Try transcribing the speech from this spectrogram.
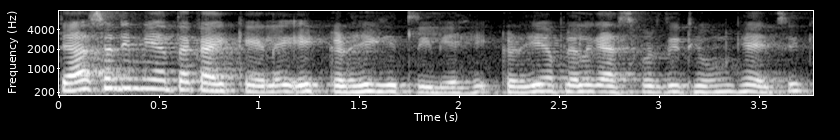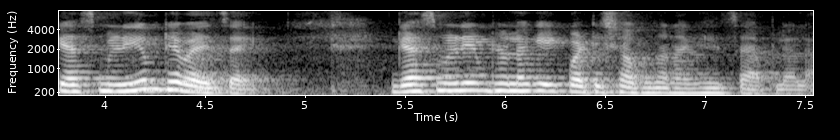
त्यासाठी मी आता काय केलं आहे एक कढई घेतलेली आहे. कढई आपल्याला गॅसवरती ठेवून घ्यायची. गॅस मिडियम ठेवायचा आहे. गॅस मिडियम ठेवला की एक वाटी साबुदाणा घ्यायचा आहे आपल्याला.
